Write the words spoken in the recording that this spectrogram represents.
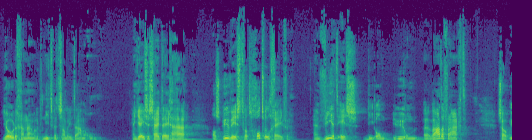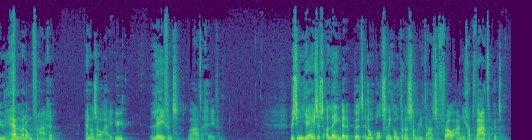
Joden gaan namelijk niet met Samaritanen om. En Jezus zei tegen haar: Als u wist wat God wil geven en wie het is die om u om eh, water vraagt, zou u hem erom vragen en dan zou hij u levend water geven. We zien Jezus alleen bij de put en dan plotseling komt er een Samaritaanse vrouw aan die gaat water putten.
